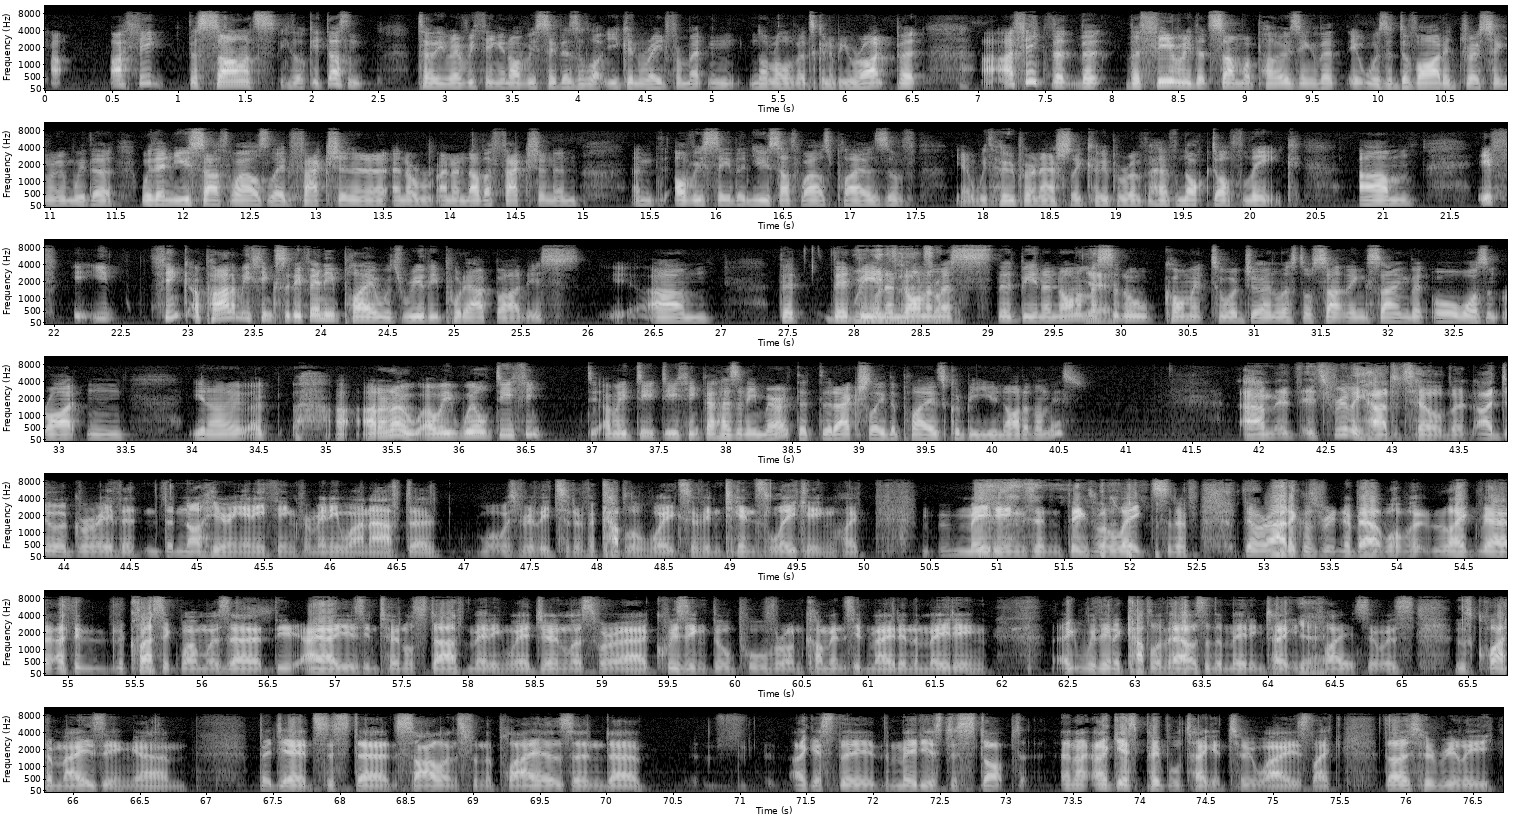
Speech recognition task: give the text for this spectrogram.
I think the silence. Look, it doesn't tell you everything, and obviously there's a lot you can read from it, and not all of it's going to be right. But I think that the the theory that some were posing that it was a divided dressing room with a with a New South Wales led faction and, a, and, a, and another faction, and and obviously the New South Wales players of you know with Hooper and Ashley Cooper have, have knocked off Link. Um, if you think a part of me thinks that if any player was really put out by this, um, that there'd We be an would have heard from anonymous there'd be an anonymous Yeah. little comment to a journalist or something saying that all wasn't right, and you know, uh, I, I don't know. I mean, Will, do you think? I mean, do, do you think that has any merit that, that actually the players could be united on this? Um, it, it's really hard to tell, but I do agree that, that not hearing anything from anyone after what was really sort of a couple of weeks of intense leaking, like meetings and things were leaked. Sort of, there were articles written about what were like. Uh, I think the classic one was uh, the ARU's internal staff meeting, where journalists were uh, quizzing Bill Pulver on comments he'd made in the meeting uh, within a couple of hours of the meeting taking Yeah. place. It was it was quite amazing. Um, but yeah, it's just uh, silence from the players and. Uh, I guess the the media's just stopped, and I, I guess people take it two ways. Like those who really,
